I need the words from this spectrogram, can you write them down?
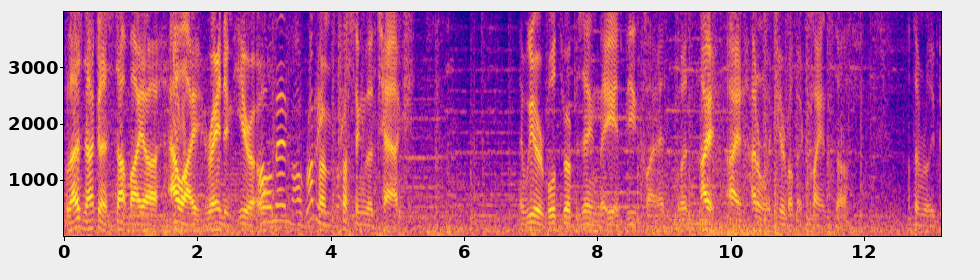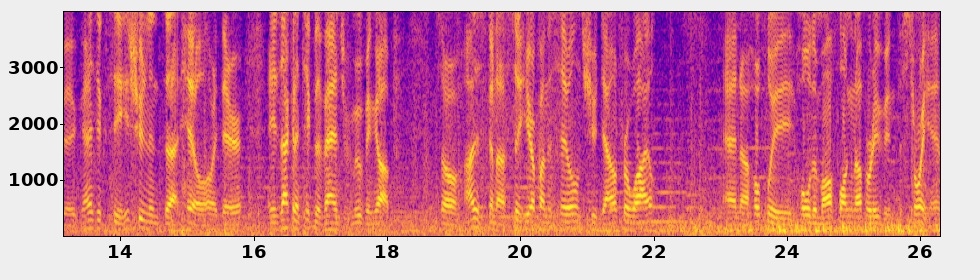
But that is not going to stop my uh, ally, Random Hero, from pressing the attack. And we are both representing the A and B client, but I, I, I don't really care about that client stuff. Nothing really big. And as you can see, he's shooting into that hill right there, and he's not going to take the advantage of moving up. So I'm just going to sit here up on this hill and shoot down for a while and uh, hopefully hold him off long enough or even destroy him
